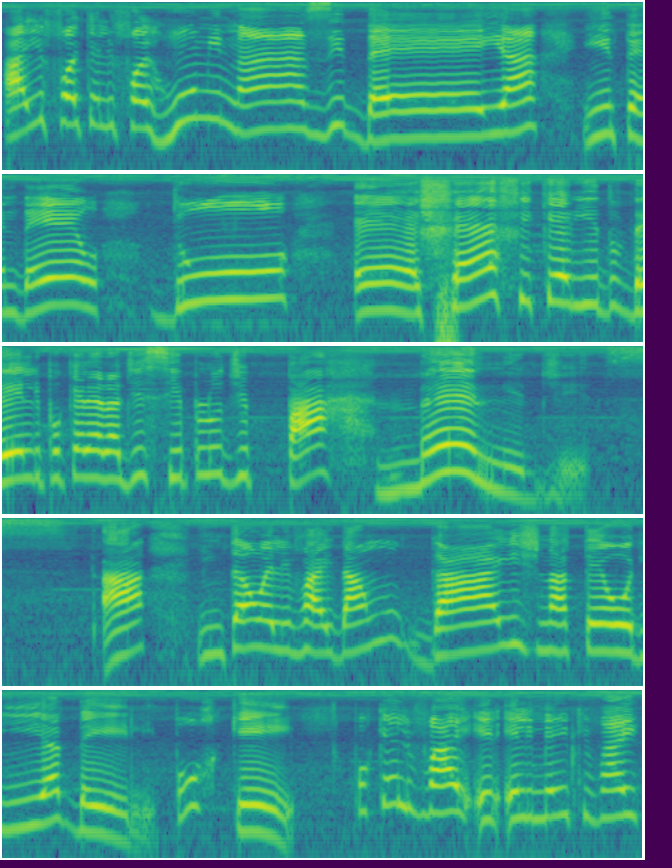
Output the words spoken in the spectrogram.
Aí foi que ele foi ruminar as ideias, entendeu? Do é, chefe querido dele, porque ele era discípulo de Parmênides tá? Então ele vai dar um gás na teoria dele. Por quê? Porque ele vai, ele, ele, meio que vai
